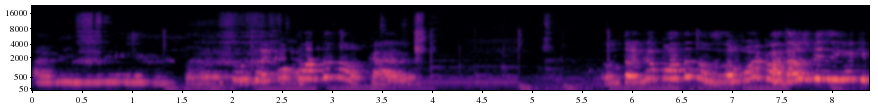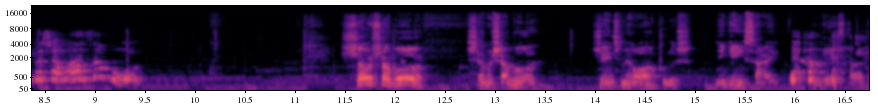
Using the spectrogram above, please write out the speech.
A menina que. Não tranca a porta, não, cara. Não tranca a porta, não. Senão eu vou acordar os vizinhos aqui pra chamar o SAMU. Chama o Chamu! Chama, chamou. Gente, meu óculos. Ninguém sai. Ninguém sabe.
